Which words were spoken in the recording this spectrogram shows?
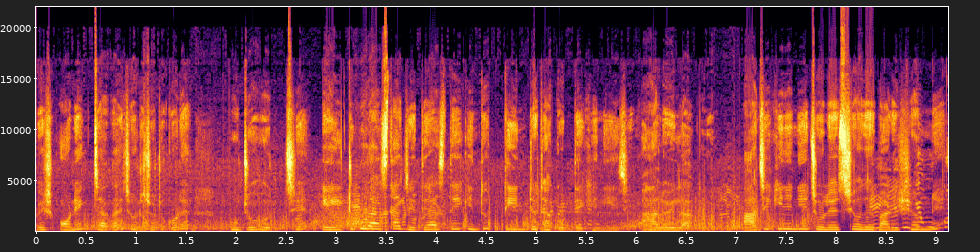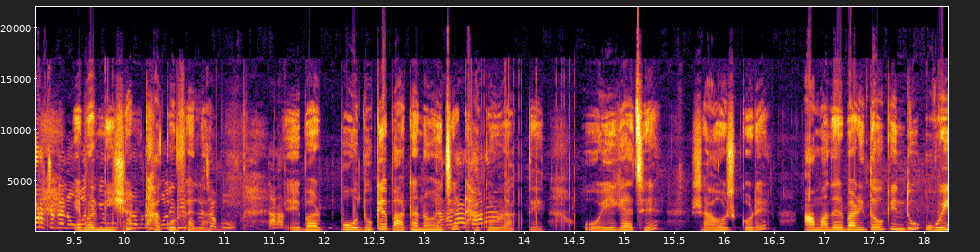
বেশ অনেক জায়গায় ছোট ছোট করে পুজো হচ্ছে। এইটুকু রাস্তা যেতে আসতেই কিন্তু তিনটে ঠাকুর দেখে নিয়েছি। ভালোই লাগল। আজই কিনে নিয়ে চলে এসেছি ওদের বাড়ির সামনে। এবার মিশন ঠাকুর ফেলা। এবার পদুকে পাঠানো হয়েছে ঠাকুর রাখতে। ওই গেছে সাহস করে। আমাদের বাড়িতেও কিন্তু ওই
